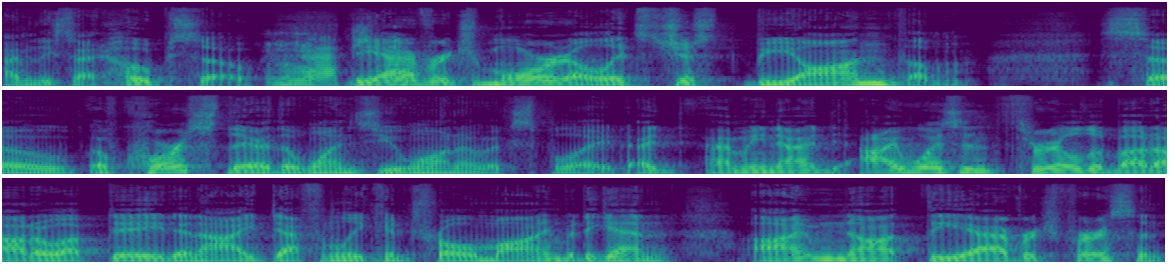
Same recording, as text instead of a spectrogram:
At least I'd hope so. Mm, the average mortal, it's just beyond them. So of course they're the ones you want to exploit. I, I mean, I, I wasn't thrilled about auto update and I definitely control mine. But again, I'm not the average person.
